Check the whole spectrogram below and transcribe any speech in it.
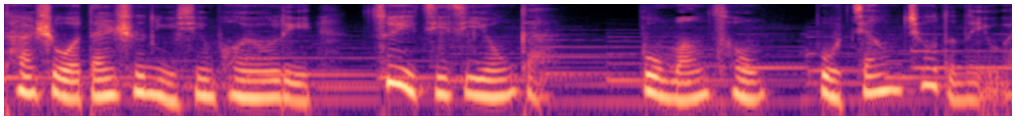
她是我单身女性朋友里最积极勇敢、不盲从、不将就的那位。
